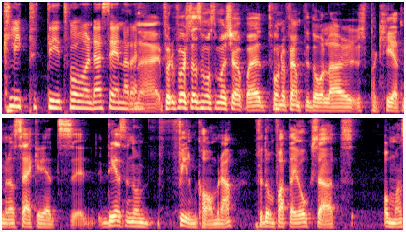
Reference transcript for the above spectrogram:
klipp till två månader senare. Nej, för det första så måste man köpa ett 250 dollars paket med någon säkerhets... Dels någon filmkamera, för de fattar ju också att om man...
